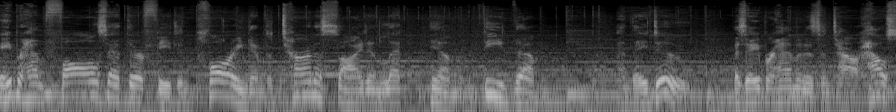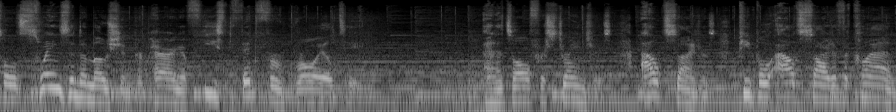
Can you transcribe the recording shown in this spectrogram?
Abraham falls at their feet, imploring them to turn aside and let him feed them. And they do, as Abraham and his entire household swings into motion, preparing a feast fit for royalty. And it's all for strangers, outsiders, people outside of the clan.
